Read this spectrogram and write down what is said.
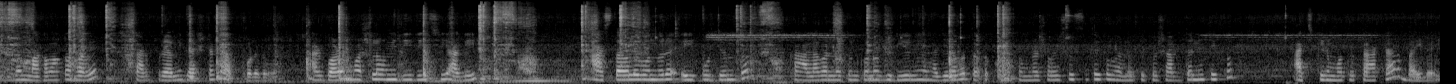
একদম মাখামাখা মাখা হবে। তারপরে আমি গ্যাসটাকে অফ করে দেবো। আর গরম মশলাও আমি দিয়ে দিয়েছি আগেই। আজ তাহলে বন্ধুরা এই পর্যন্ত। কাল আবার নতুন কোনো ভিডিও নিয়ে হাজির হব। ততক্ষণ তোমরা সবাই সুস্থ থেকো, ভালো থেকো, সাবধানে থেকো। আজকের মতো টাটা, বাই বাই।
